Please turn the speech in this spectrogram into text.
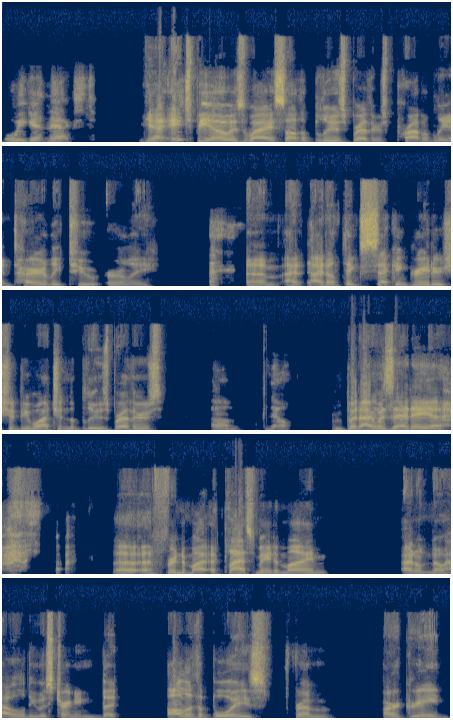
what we get next. yeah, Yeah, HBO is why I saw the Blues Brothers probably entirely too early. Um, I, I don't think second graders should be watching the Blues Brothers, Um, no. but I was at a, uh, a a friend of mine, a classmate of mine. I don't know how old he was turning, but all of the boys from our grade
